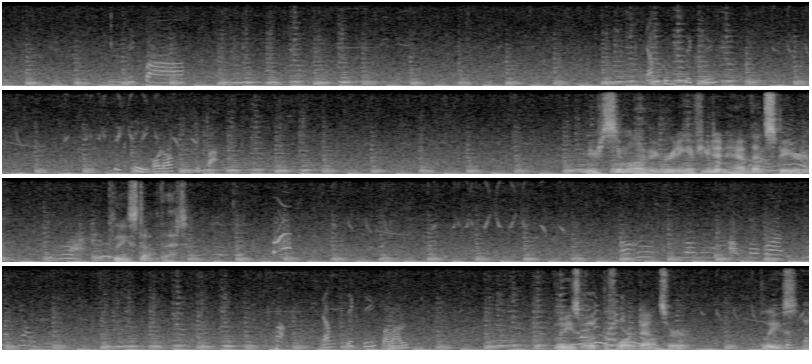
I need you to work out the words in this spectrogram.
Team will have a greeting if you didn't have that spear. Please stop that. Fork down, sir. Please.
